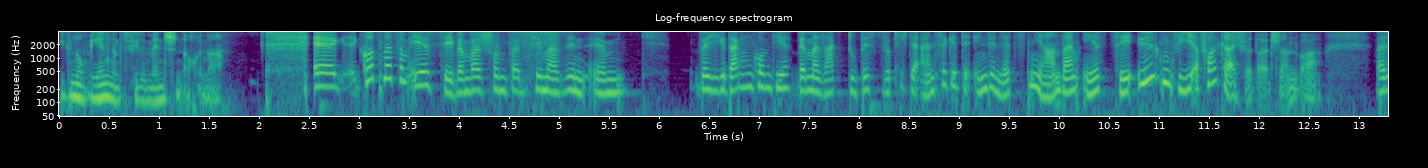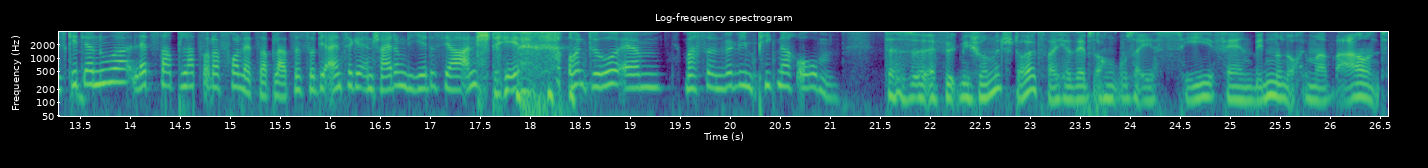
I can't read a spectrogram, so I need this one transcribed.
ignorieren ganz viele Menschen auch immer. Äh, kurz mal zum ESC, wenn wir schon beim Thema sind. Ähm, welche Gedanken kommt dir, wenn man sagt, du bist wirklich der Einzige, der in den letzten Jahren beim ESC irgendwie erfolgreich für Deutschland war? Weil es geht ja nur letzter Platz oder vorletzter Platz. Das ist so die einzige Entscheidung, die jedes Jahr ansteht. Und du ähm, machst so einen wirklichen Peak nach oben. Das äh, erfüllt mich schon mit Stolz, weil ich ja selbst auch ein großer ESC-Fan bin und auch immer war. Und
